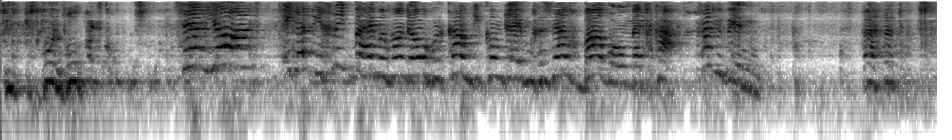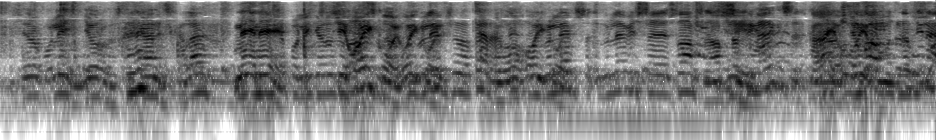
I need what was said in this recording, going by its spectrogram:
Die is voor de boel. Zeg, Jan, ik heb die Griek bij me van de overkant. Die komt even gezellig babbelen met elkaar. Gaat u binnen. Χαίρομαι πολύ, Γιώργος. Τι κάνεις, καλά. Nee, nee. Είσαι πολύ καιρό Zie, oikoi, oikoi. Δουλεύεις εδώ πέρα. Ο- ναι. oikoi. Δουλεύεις, δουλεύεις ε, στο Άμστερνταμ. Από την Zie. Αθήνα έρχεσαι. Ja, ja, Ik oikoi. kwam από την Αθήνα Ja,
